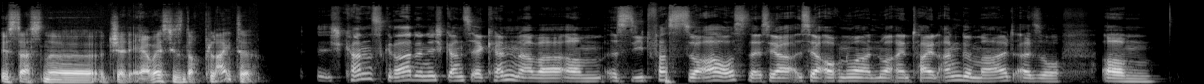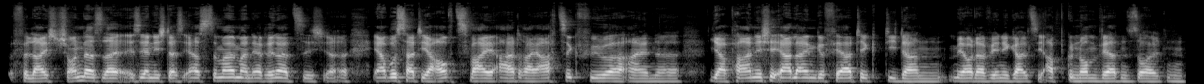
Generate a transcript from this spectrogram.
Ist das eine Jet Airways? Die sind doch pleite. Ich kann es gerade nicht ganz erkennen, aber ähm, es sieht fast so aus. Da ist ja, ist ja auch nur, nur ein Teil angemalt. Also ähm, vielleicht schon, das ist ja nicht das erste Mal. Man erinnert sich, äh, Airbus hat ja auch zwei A380 für eine japanische Airline gefertigt, die dann mehr oder weniger, als sie abgenommen werden sollten,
